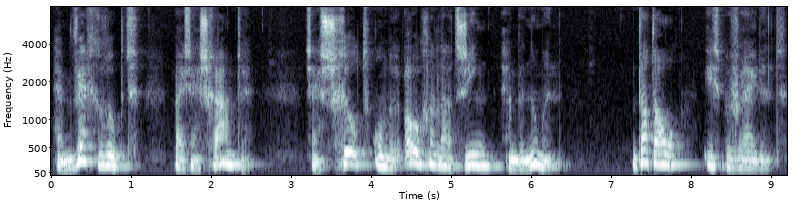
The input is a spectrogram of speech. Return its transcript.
hem wegroept bij zijn schaamte zijn schuld onder ogen laat zien en benoemen. Dat al is bevrijdend.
